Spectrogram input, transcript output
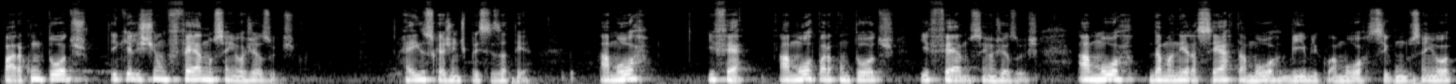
para com todos e que eles tinham fé no Senhor Jesus. É isso que a gente precisa ter: amor e fé. Amor para com todos e fé no Senhor Jesus amor da maneira certa, amor bíblico, amor segundo o Senhor,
